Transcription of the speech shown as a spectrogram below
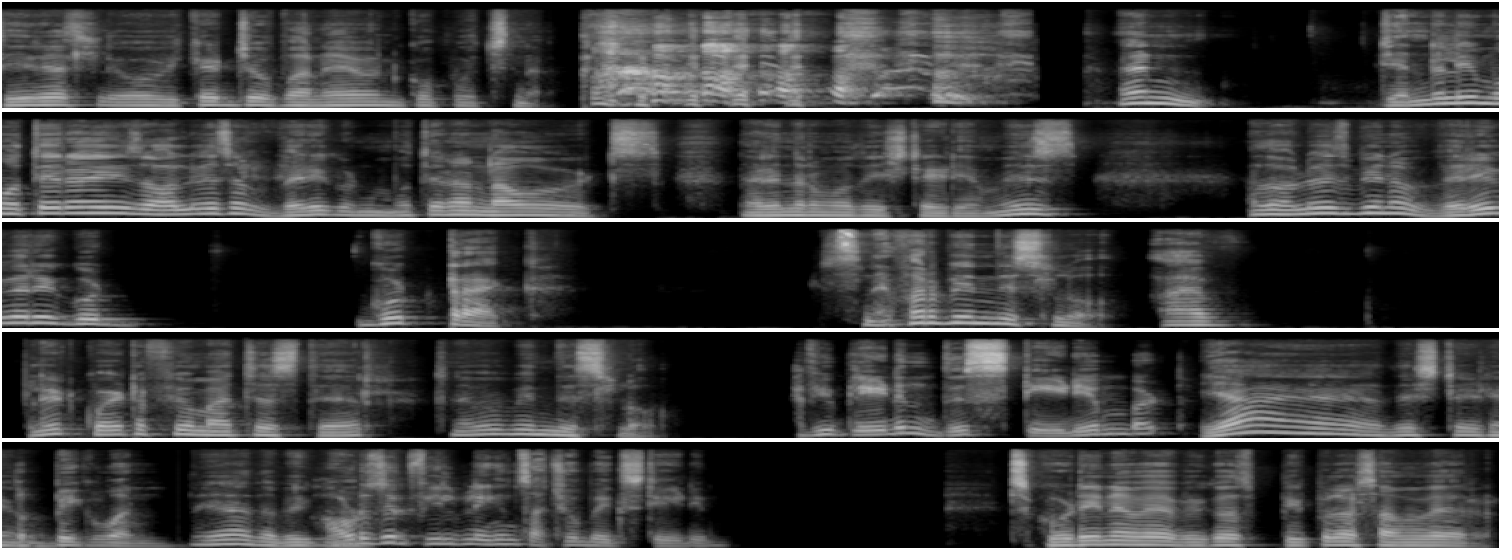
सीरियसली वो विकेट जो बनाए उनको पूछना and generally Motera is always a very good Motera now it's Narendra Modi Stadium is has always been a very very good good track it's never been this slow I've played quite a few matches there it's never been this slow have you played in this stadium but yeah yeah, yeah this stadium the big one yeah the big one. how one. does it feel playing in such a big stadium it's good in a way because people are somewhere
